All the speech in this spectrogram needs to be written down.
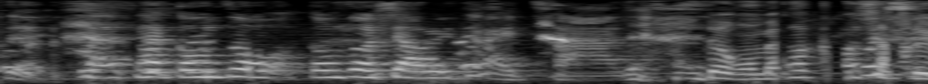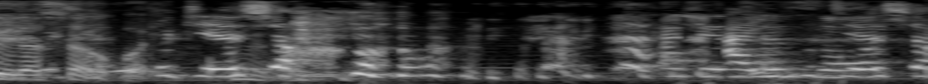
对他他工作工作效率太差的，对，我们要高效率的社会，不接受，他阿姨不接受。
